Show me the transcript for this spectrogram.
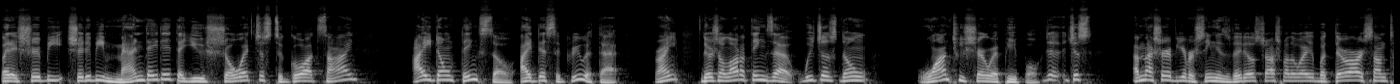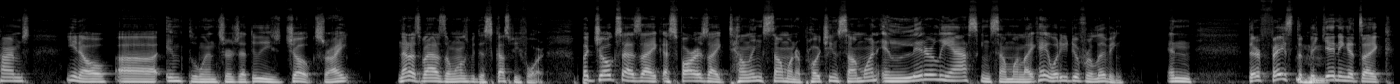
But it should be, should it be mandated that you show it just to go outside? I don't think so. I disagree with that, right? There's a lot of things that we just don't want to share with people. Just, I'm not sure if you've ever seen these videos, Josh, by the way, but there are sometimes, you know, uh, influencers that do these jokes, right? Not as bad as the ones we discussed before, but jokes as like, as far as like telling someone, approaching someone and literally asking someone like, Hey, what do you do for a living? And their face the beginning, it's like,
